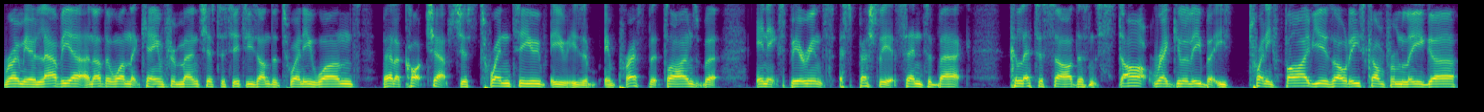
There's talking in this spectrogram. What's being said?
Romeo Lavia, another one that came from Manchester City's under 21s. Bella Kotchap's just 20. He's impressed at times, but inexperienced, especially at centre back. Ćaleta-Car doesn't start regularly, but he's 25 years old. He's come from Liga.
